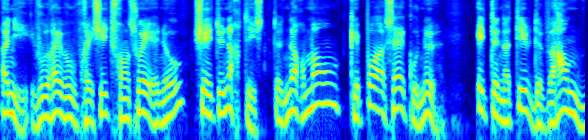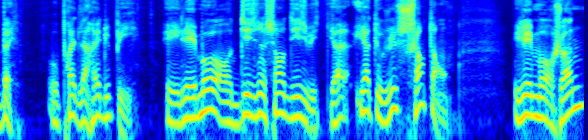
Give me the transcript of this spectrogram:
Annie, je voudrais vous prêcher de François Hainaut? C'est un artiste normand qui est pas assez connu. Il était natif de Varang Bay, auprès de l'arrêt du pays. Et il est mort en 1918, il y a, tout juste 100 ans. Il est mort jeune,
